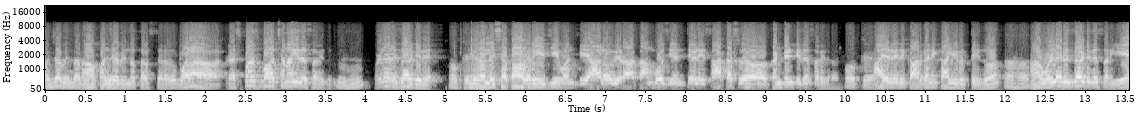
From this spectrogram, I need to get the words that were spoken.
ಪಂಜಾಬಿಂದ ಇಂದ ಪಂಜಾಬ್ ಇಂದ ತರಿಸ್ತೀರಾ ಅದು ಬಹಳ ರೆಸ್ಪಾನ್ಸ್ ಬಹಳ ಚೆನ್ನಾಗಿದೆ ಸರ್ ಇದು. ಒಳ್ಳೆ ರಿಸಲ್ಟ್ ಇದೆ. ಇದರಲ್ಲಿ ಶತಾವರಿ ಜೀವಂತಿ ಆಲೋವಿರಾ ಕಾಂಬೋಜಿ ಅಂತೇಳಿ ಸಾಕಷ್ಟು ಕಂಟೆಂಟ್ ಇದೆ ಸರ್ ಇದ್ರಲ್ಲಿ. ಆಯುರ್ವೇದಿಕ್ ಆರ್ಗಾನಿಕ್ ಆಗಿರುತ್ತೆ ಇದು. ಒಳ್ಳೆ ರಿಸಲ್ಟ್ ಇದೆ ಸರ್ ಎ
